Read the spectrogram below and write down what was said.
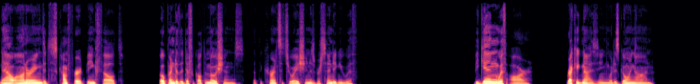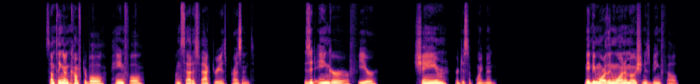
Now honoring the discomfort being felt, open to the difficult emotions that the current situation is presenting you with. Begin with R, recognizing what is going on. Something uncomfortable, painful, unsatisfactory is present. Is it anger or fear, shame or disappointment? Maybe more than one emotion is being felt.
